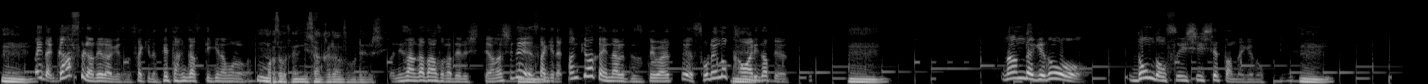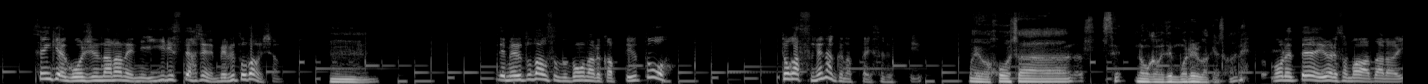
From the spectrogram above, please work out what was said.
うん。ガスが出るわけですよ。さっきのメタンガス的なものが。まあそうですね、二酸化炭素も出るし。二酸化炭素が出るしって話で、うんさっき言った環境破壊になるってずっと言われてて、それの代わりだと言われてうん。なんだけど、どんどん推進してったんだけどうん。1957年にイギリスで初めてメルトダウンしたの。うん。で、メルトダウンするとどうなるかっていうと、人が住めなくなったりするっていう。まあ、要は放射能が全部漏れるわけですからね。漏れて、いわゆるその、まあ、だから、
